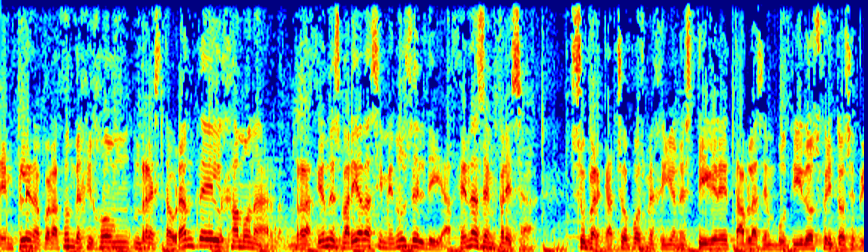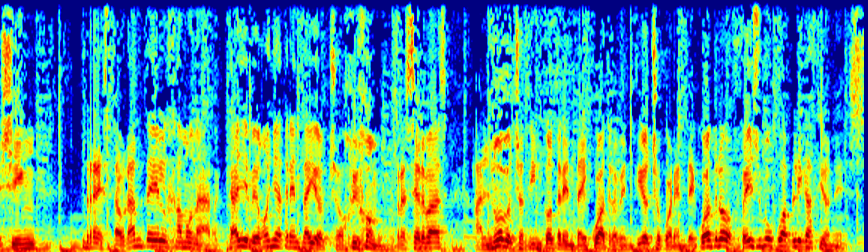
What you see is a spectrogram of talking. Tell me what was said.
En pleno corazón de Gijón, restaurante El Jamonar. Raciones variadas y menús del día, cenas de empresa, supercachopos, mejillones tigre, tablas embutidos, fritos de pichín. Restaurante El Jamonar, calle Begoña 38, Gijón. Reservas al 985 34 28 44, Facebook o aplicaciones.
